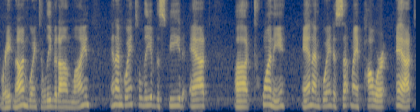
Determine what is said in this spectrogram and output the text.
Right now I'm going to leave it on line and I'm going to leave the speed at uh, 20 and I'm going to set my power at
